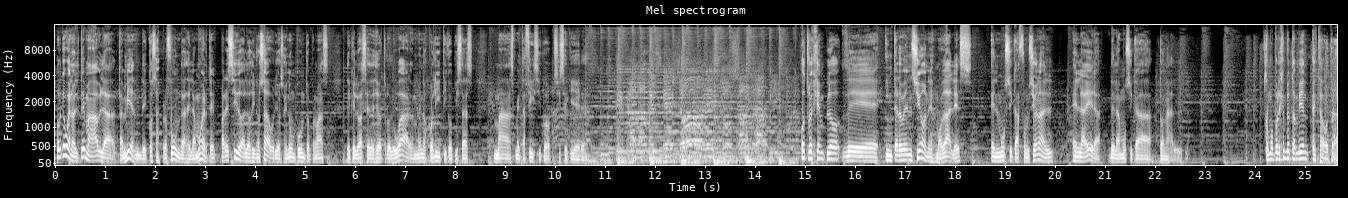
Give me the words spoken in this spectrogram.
porque bueno, el tema habla también de cosas profundas, de la muerte, parecido a los dinosaurios en un punto, por más de que lo hace desde otro lugar, menos político, quizás más metafísico, si se quiere. Otro ejemplo de intervenciones modales en música funcional en la era de la música tonal. Como por ejemplo también esta otra.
